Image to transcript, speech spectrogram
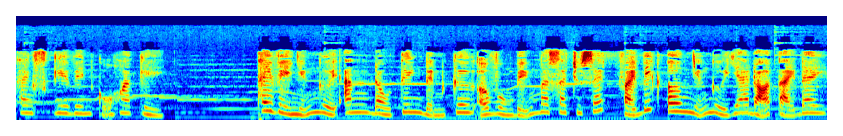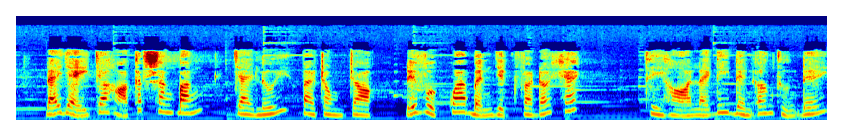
Thanksgiving của Hoa Kỳ. Thay vì những người Anh đầu tiên định cư ở vùng biển Massachusetts phải biết ơn những người da đỏ tại đây đã dạy cho họ cách săn bắn, chài lưới và trồng trọt để vượt qua bệnh dịch và đói khát, thì họ lại đi đền ơn Thượng Đế.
